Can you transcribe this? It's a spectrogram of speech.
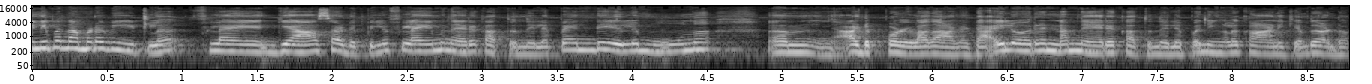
ഇനിയിപ്പോൾ നമ്മുടെ വീട്ടിൽ ഫ്ലൈ ഗ്യാസ് അടുപ്പിൽ ഫ്ലെയിം നേരെ കത്തുന്നില്ല. ഇപ്പോൾ എന്റെ ഇതിൽ മൂന്ന് അടുപ്പുള്ളതാണ് കേട്ടോ അതിലൊരെണ്ണം നേരെ കത്തുന്നില്ല. ഇപ്പോൾ നിങ്ങൾ കാണിക്കുന്നത് കണ്ടോ?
